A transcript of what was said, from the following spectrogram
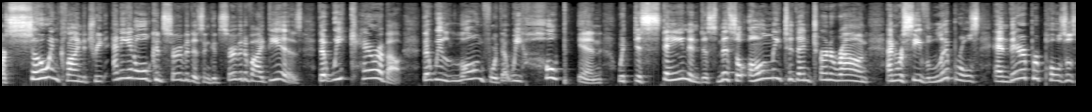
are so inclined to treat any and all conservatives and conservative ideas that we care about, that we long for, that we hope in with disdain and dismissal, only to then turn around and receive liberals and their proposals,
